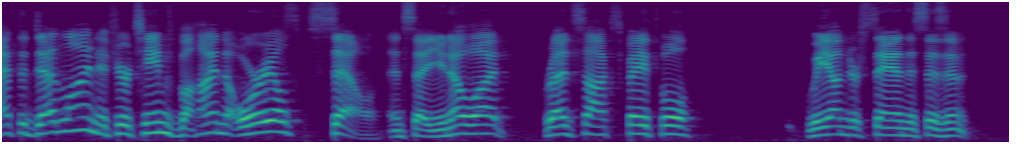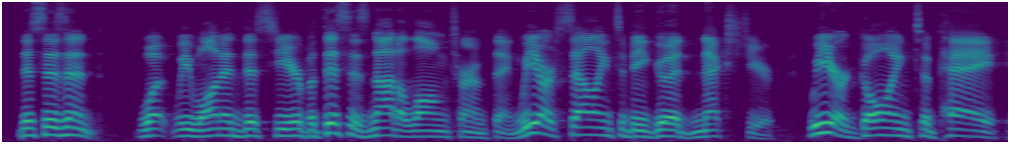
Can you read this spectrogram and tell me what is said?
At the deadline, if your team's behind the Orioles, sell and say, you know what, Red Sox faithful, we understand this isn't this isn't what we wanted this year, but this is not a long-term thing. We are selling to be good next year. We are going to pay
